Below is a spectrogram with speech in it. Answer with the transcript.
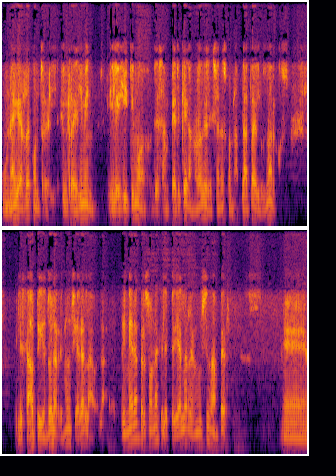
una guerra contra el, régimen ilegítimo de Samper que ganó las elecciones con la plata de los narcos. Y le estaba pidiendo la renuncia, era la, primera persona que le pedía la renuncia a Samper. Eh,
